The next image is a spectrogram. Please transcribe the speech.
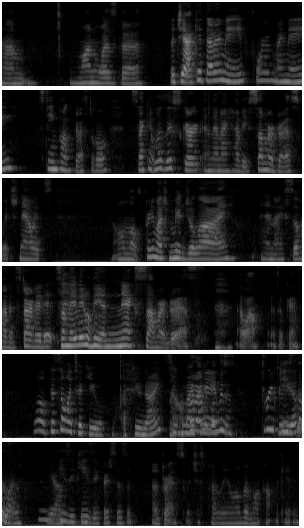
Um, one was the the jacket that I made for my May steampunk festival. Second was this skirt, and then I have a summer dress, which now it's almost pretty much mid July, and I still haven't started it. So maybe it'll be a next summer dress. Oh well, that's okay. Well, if this only took you a few nights. No, you might but I mean, it was three pieces. the other one. Yeah. Easy peasy versus a, a dress, which is probably a little bit more complicated.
